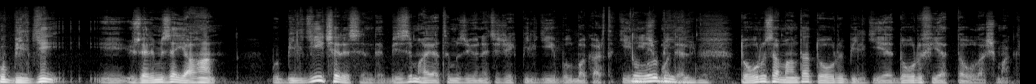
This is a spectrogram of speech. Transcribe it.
Bu bilgi e, üzerimize yahan bu bilgi içerisinde bizim hayatımızı yönetecek bilgiyi bulmak artık yeni doğru iş modeli. Mi? Doğru zamanda doğru bilgiye, doğru fiyatta ulaşmak.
